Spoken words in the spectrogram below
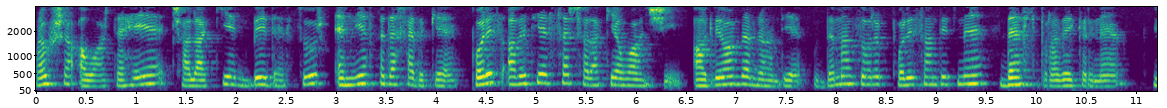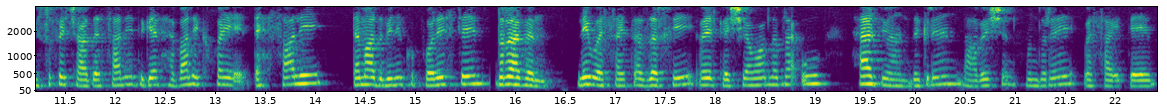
روشا اوارتهه چالاکین به دستور امنیت قده خدکه پولیس آویتی سر چالاکی وانشی آگریوان بمراندیه و دمازور پولیسان دیتنه دست براوی کرنه یوسف چارده سالی دیگر حوالی که خواه ده سالی دما دبینی که پولیس دی دربن لی وسایت زرخی ریل پیشیوان دبره او her duyan digirin davêjin hundirê wesayetê.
